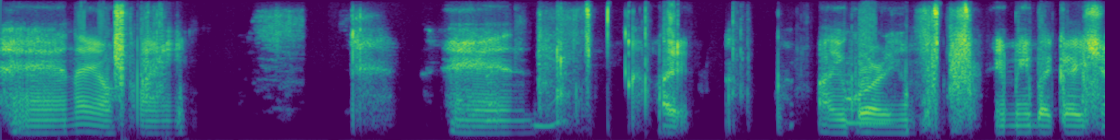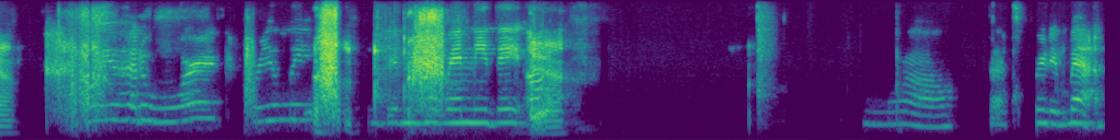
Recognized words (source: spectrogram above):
And I am fine. And Okay. I I work in, my vacation. Oh, you had to work? Really? You didn't have any day off? Yeah. Wow, that's pretty bad.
